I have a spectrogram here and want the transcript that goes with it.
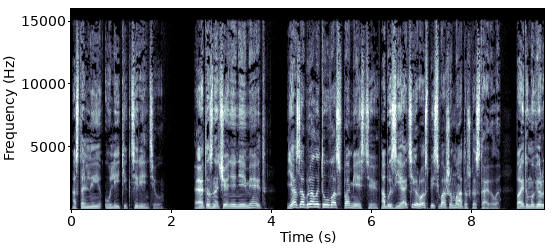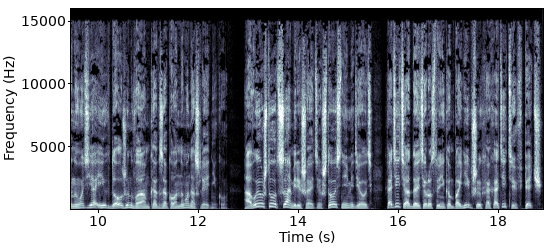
остальные улики к Терентьеву. «Это значение не имеет. Я забрал это у вас в поместье. Об изъятии роспись ваша матушка ставила. Поэтому вернуть я их должен вам, как законному наследнику. А вы уж тут сами решайте, что с ними делать. Хотите, отдайте родственникам погибших, а хотите — в печь.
